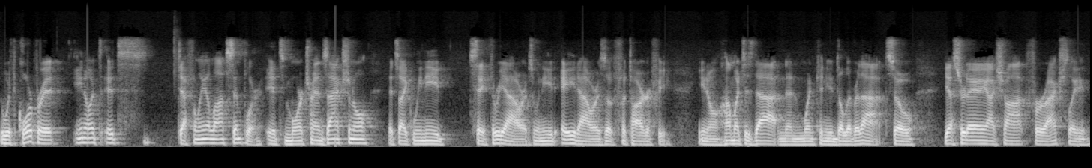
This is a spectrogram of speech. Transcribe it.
with corporate you know it's it's definitely a lot simpler it's more transactional it's like we need say three hours. We need eight hours of photography. You know, how much is that? And then when can you deliver that? So yesterday I shot for actually,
